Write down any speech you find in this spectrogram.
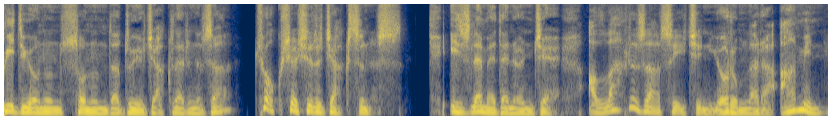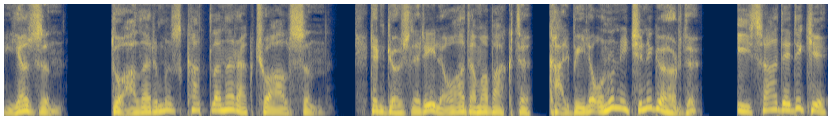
Videonun sonunda duyacaklarınıza çok şaşıracaksınız. İzlemeden önce Allah rızası için yorumlara amin yazın. Dualarımız katlanarak çoğalsın. Gözleriyle o adama baktı, kalbiyle onun içini gördü. İsa dedi ki,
